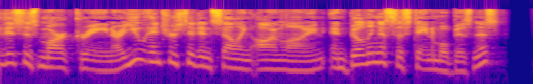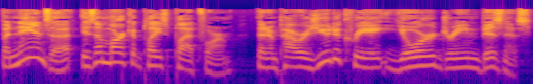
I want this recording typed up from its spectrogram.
this is Mark Green. Are you interested in selling online and building a sustainable business? Bonanza is a marketplace platform that empowers you to create your dream business.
